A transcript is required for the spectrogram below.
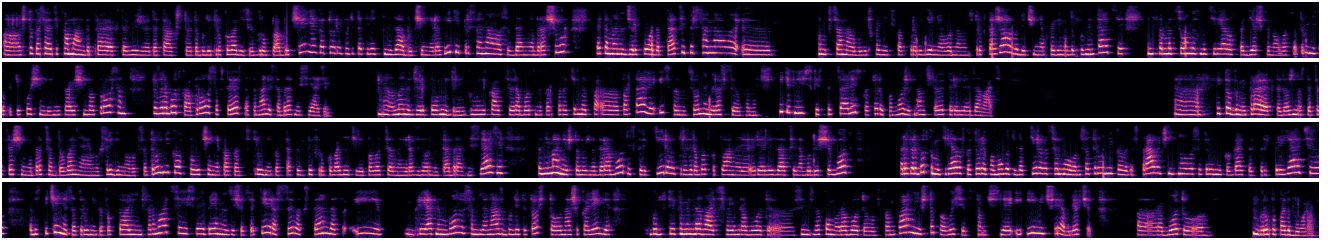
А, что касается команды проекта, вижу это так, что это будет руководитель группы обучения, который будет ответственен за обучение и развитие персонала, создание брошюр. Это менеджер по адаптации персонала. Функционал будет входить как проведение водного инструктажа, выдача необходимой документации, информационных материалов, поддержка нового сотрудника по текущим возникающим вопросам, разработка опросов, тестов, анализ обратной связи. Э, менеджер по внутренней коммуникации, работы на корпоративном э, портале и с информационными рассылками, и технический специалист, который поможет нам все это реализовать. Э, итогами проекта должно стать сокращение процента увольняемых среди новых сотрудников, получение как от сотрудников, так и их руководителей полноценной и развернутой обратной связи, понимание, что нужно доработать, скорректировать, разработка плана реализации на будущий год – Разработка материалов, которые помогут адаптироваться новым сотрудникам, это справочник нового сотрудника, гайд по предприятию, обеспечение сотрудников актуальной информацией своевременно за счет статей, рассылок, стендов. И приятным бонусом для нас будет и то, что наши коллеги будут рекомендовать своим, работ, э, своим знакомым работу в компании, что повысит в том числе и имидж, и облегчит э, работу группы подбора.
